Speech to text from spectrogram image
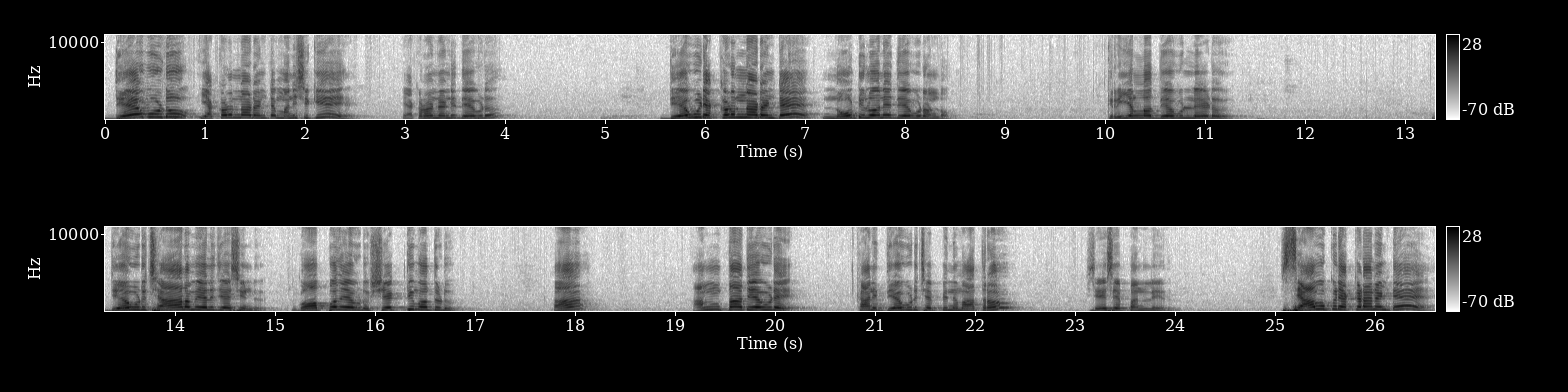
దేవుడు ఎక్కడున్నాడంటే మనిషికి? ఎక్కడుండండి దేవుడు? దేవుడు ఎక్కడున్నాడంటే నోటిలోనే దేవుడు ఉండవు క్రియల్లో దేవుడు లేడు. దేవుడు చాలా మేలు చేసిండు. గొప్ప దేవుడు శక్తిమంతుడు. అంతా దేవుడే. కానీ దేవుడు చెప్పింది మాత్రం చేసే పని లేదు. సేవకుడు ఎక్కడానంటే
